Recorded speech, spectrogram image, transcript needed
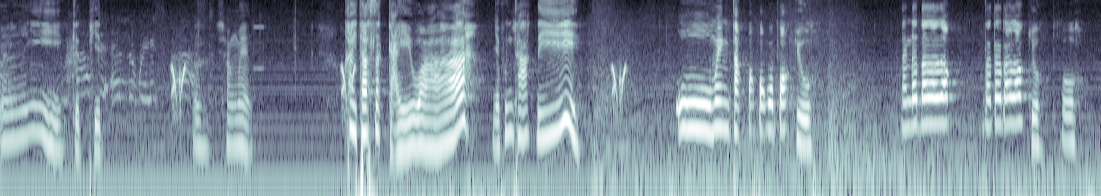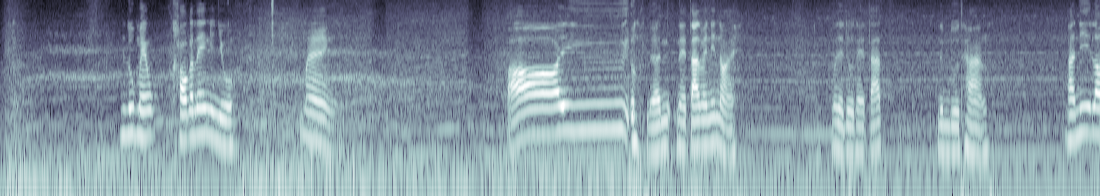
เอ้ยเกิดผิดช่างแม่ง ใครทักสกายวะ อย่าเพิ่งทักดี โอ้ แม่งตักป๊อกป๊อกป๊อกป๊อ ตั้งตั้งตั้งตั้งตั้งตั้งอยู่โอ้ลูกแมวเขาก็เล่นกันอยู่แม่งไปเหลือในตัดไว้นิดหน่อยมันจะดูในตัดลืมดูทาง อันนี้เรา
